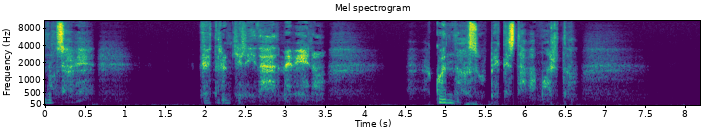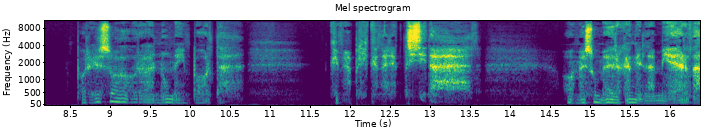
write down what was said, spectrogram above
No sabe qué tranquilidad me vino cuando supe que estaba muerto. Por eso ahora no me importa que me apliquen electricidad o me sumerjan en la mierda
